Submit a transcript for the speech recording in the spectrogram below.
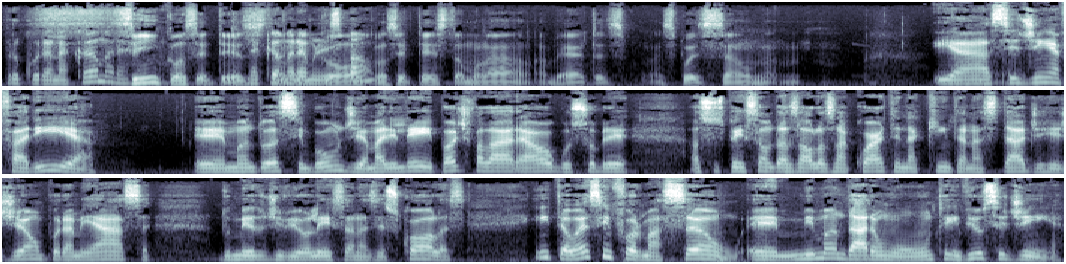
Procura na Câmara? Sim, com certeza. Na Câmara Municipal? Com, com certeza estamos lá abertos à disposição. E a Cidinha Faria eh, mandou assim: Bom dia, Marilei, pode falar algo sobre a suspensão das aulas na quarta e na quinta na cidade e região por ameaça do medo de violência nas escolas? Então, essa informação eh, me mandaram ontem, viu, Cidinha?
